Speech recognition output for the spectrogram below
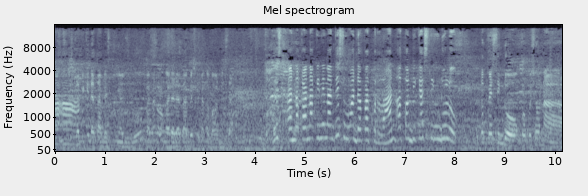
ah. kita bikin database-nya dulu karena kalau nggak ada database kita nggak bakal bisa Terus anak-anak ini nanti semua dapat peran atau di casting dulu? tetap casting dong profesional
